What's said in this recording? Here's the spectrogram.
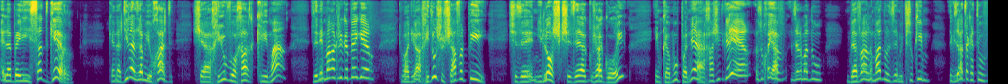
אלא בעיסת גר. כן, הדין הזה המיוחד, שהחיוב הוא אחר קרימה, זה נאמר רק לגבי גר. כלומר, החידוש הוא שאף על פי שזה נילוש כשזה גוי, אם קרמו פניה אחר שהתגייר, אז הוא חייב. זה למדנו, בעבר למדנו את זה מפסוקים, זה גזירת הכתוב.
